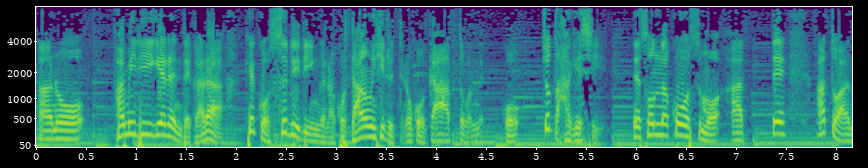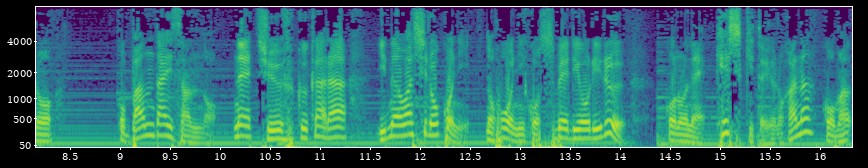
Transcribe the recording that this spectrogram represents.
あの、ファミリーゲレンデから結構スリリングなこうダウンヒルっていうのをこうガーッとね、こう、ちょっと激しい。で、そんなコースもあって、あとあの、こう、バンダイ山のね、中腹から稲葉城湖に、の方にこう滑り降りる、このね、景色というのかな、こう、ま、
